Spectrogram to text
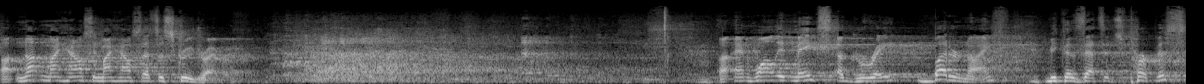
Uh, not in my house. In my house, that's a screwdriver. Uh, and while it makes a great butter knife, because that's its purpose,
